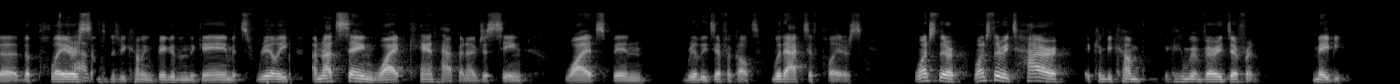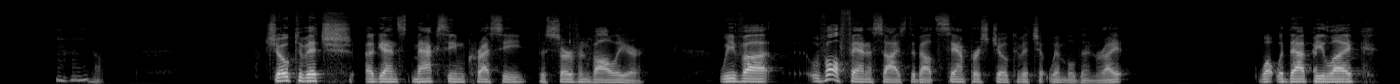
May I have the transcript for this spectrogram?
the, the players sometimes becoming bigger than the game. It's really, I'm not saying why it can't happen. I'm just seeing why it's been really difficult with active players. Once they're, once they retire, it can become, it can be very different. Maybe. Mm-hmm. Yeah. Djokovic against Maxime Cressy, the serve and volleyer. We've uh, we've all fantasized about Sampras Djokovic at Wimbledon, right? What would that be like?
